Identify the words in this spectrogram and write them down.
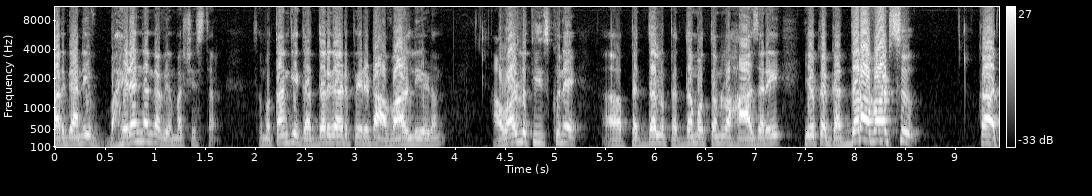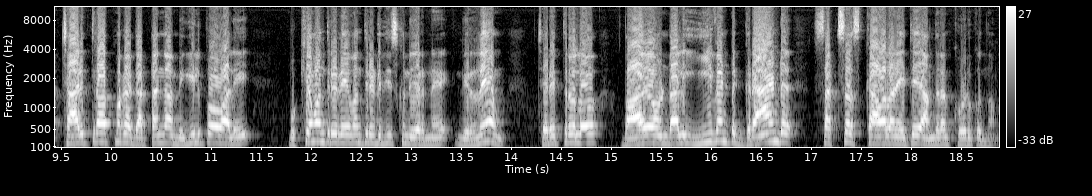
వర్గాన్ని బహిరంగంగా విమర్శిస్తారు. సో మొత్తానికి గద్దర్ గారి పేరిట అవార్డులు ఇవ్వడం అవార్డులు తీసుకునే పెద్దలు పెద్ద మొత్తంలో హాజరై ఈ యొక్క గద్దర్ అవార్డ్స్ ఒక చారిత్రాత్మక ఘట్టంగా మిగిలిపోవాలి. ముఖ్యమంత్రి రేవంత్ రెడ్డి తీసుకున్న నిర్ణయ నిర్ణయం చరిత్రలో బాగా ఉండాలి. ఈవెంట్ గ్రాండ్ సక్సెస్ కావాలని అయితే అందరం కోరుకుందాం.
